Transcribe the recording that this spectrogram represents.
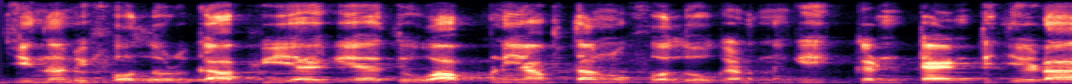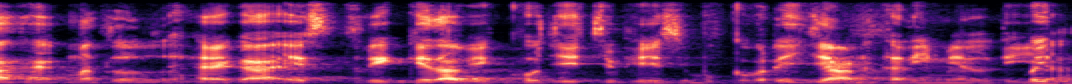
ਜਿਨ੍ਹਾਂ ਦੀ ਫੋਲੋਅਰ ਕਾਫੀ ਹੈਗੇ ਆ ਤੇ ਉਹ ਆਪਣੇ ਆਪ ਤੁਹਾਨੂੰ ਫੋਲੋ ਕਰਨਗੇ। ਕੰਟੈਂਟ ਜਿਹੜਾ ਹੈ, ਮਤਲਬ ਹੈਗਾ ਇਸ ਤਰੀਕੇ ਦਾ ਵੇਖੋ ਜਿਸ ਚ ਫੇਸਬੁੱਕ ਬਾਰੇ ਜਾਣਕਾਰੀ ਮਿਲਦੀ ਆ।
